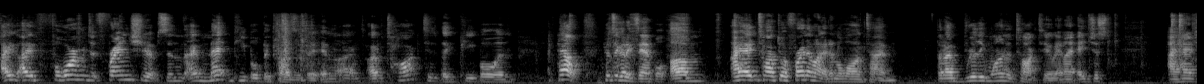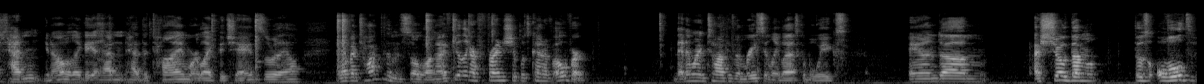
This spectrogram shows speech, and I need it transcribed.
I, I formed friendships and I met people because of it, and I've, I've talked to like people and hell, here's a good example. Um, I hadn't talked to a friend of mine in a long time that I really wanted to talk to, and I it just I had, hadn't, you know, like I hadn't had the time or like the chance or the hell. I haven't talked to them in so long. I feel like our friendship was kind of over. Then I went and talked to them recently, last couple weeks, and um, I showed them those old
